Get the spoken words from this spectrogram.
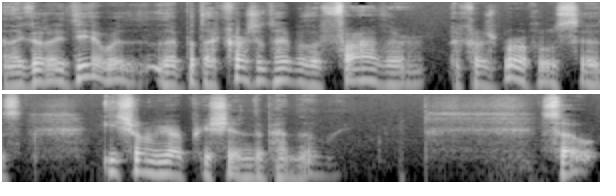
And a good idea was that, but the curse type of the Father, the Kodesh Baruch Hu says, each one of you are appreciated independently. So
